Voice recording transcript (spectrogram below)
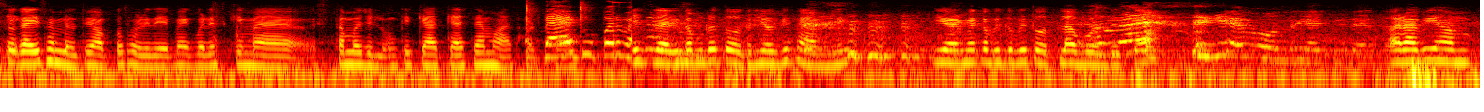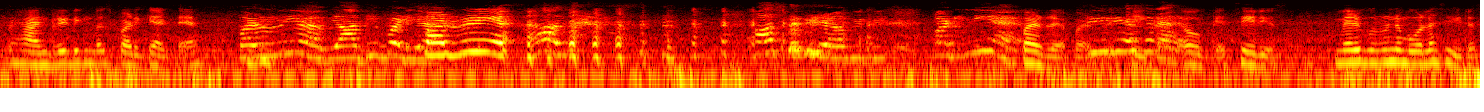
तो गाइस मैं मिलती हूँ आपको थोड़ी देर में। एक बार इसकी मैं समझ लूँ कि क्या कैसे हम हाथ बैठ। ऊपर वेलकम टू तोतलियों की फैमिली यार मैं कभी कभी तोतला बोल देते हैं। ये बोल रही है और अभी हम हैंड रीडिंग बस पढ़ के हटे हैं। पढ़ रही है आधी पढ़ी है पढ़ रही है। है पढ़नी है। पढ़ रहे पढ़ रहे है। ओके सीरियस मेरे गुरु ने बोला सीरियस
